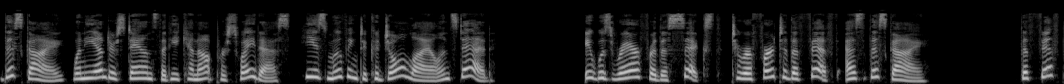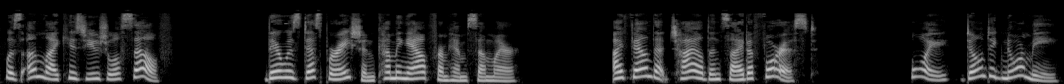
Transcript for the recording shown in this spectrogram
This guy, when he understands that he cannot persuade us, he is moving to cajole Lyle instead. It was rare for the sixth to refer to the fifth as this guy. The fifth was unlike his usual self. There was desperation coming out from him somewhere. I found that child inside a forest. Oi, don't ignore me.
